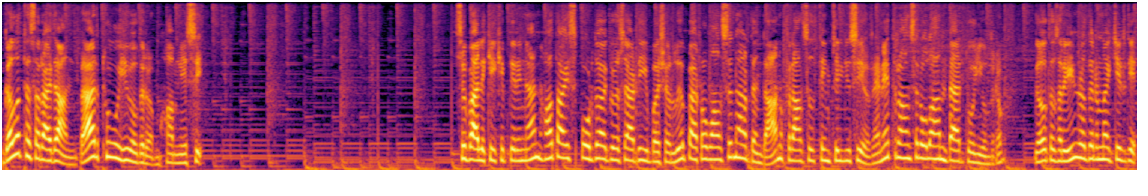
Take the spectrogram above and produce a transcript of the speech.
Galatasaray'dan Bertu Yıldırım hamlesi. Süper Lig ekiplerinden Hatay Spor'da gösterdiği başarılı performansın ardından Fransız temsilcisi Rene transfer olan Bertu Yıldırım Galatasaray'ın radarına girdi.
